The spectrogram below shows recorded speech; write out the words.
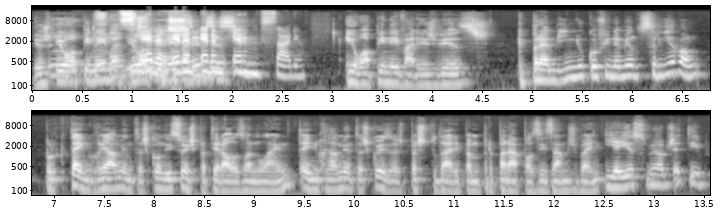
Eu, eu opinei, eu Era, opinei era, várias era, vezes era assim. necessário. eu opinei várias vezes que para mim o confinamento seria bom, porque tenho realmente as condições para ter aulas online, tenho realmente as coisas para estudar e para me preparar para os exames bem, e é esse o meu objetivo.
